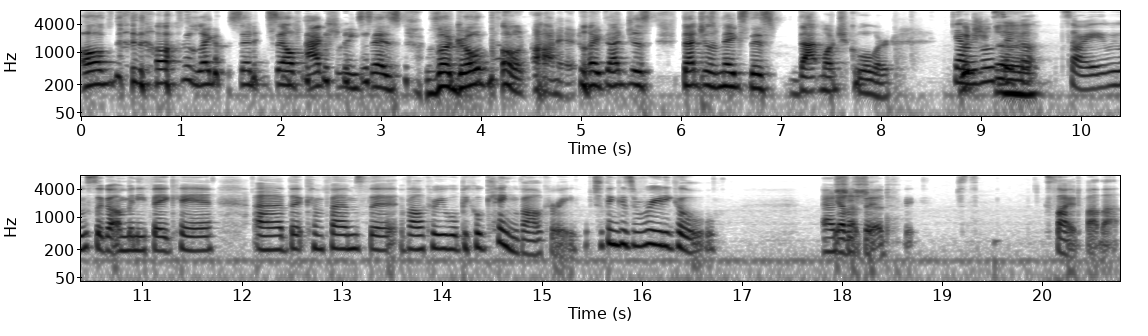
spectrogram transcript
of the, of the Lego set itself actually says the goat boat on it. Like that just that just makes this that much cooler. Yeah, Which, we've also uh... got sorry, we also got a minifig here uh, that confirms that Valkyrie will be called King Valkyrie, which I think is really cool. As yeah, she should. Just excited about that.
